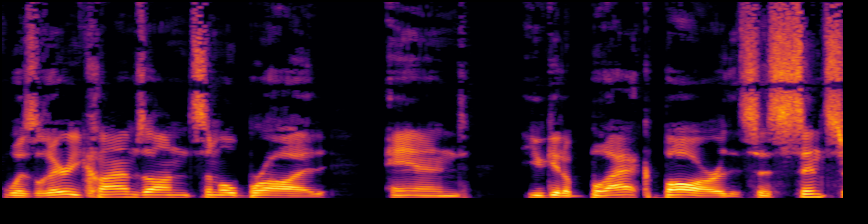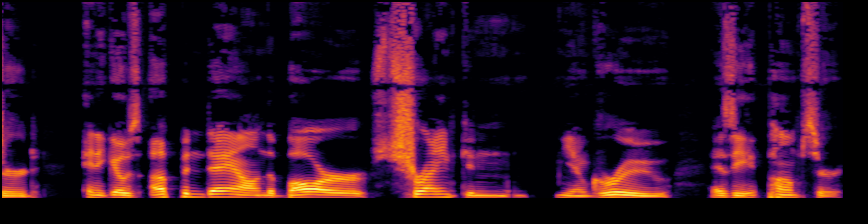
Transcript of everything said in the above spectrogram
was Larry climbs on some old broad, and you get a black bar that says censored, and it goes up and down. The bar shrank and you know grew as he pumps her,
